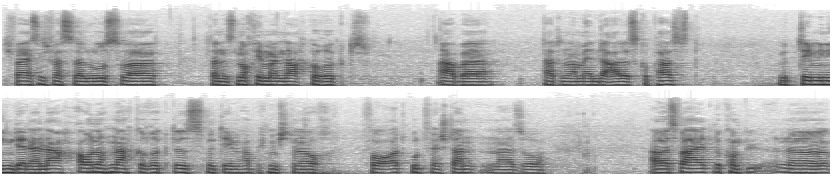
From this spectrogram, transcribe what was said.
Ich weiß nicht, was da los war. Dann ist noch jemand nachgerückt. Aber hat dann am Ende alles gepasst. Mit demjenigen, der danach auch noch nachgerückt ist, mit dem habe ich mich dann auch vor Ort gut verstanden. Also, aber es war halt eine, kompl- eine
